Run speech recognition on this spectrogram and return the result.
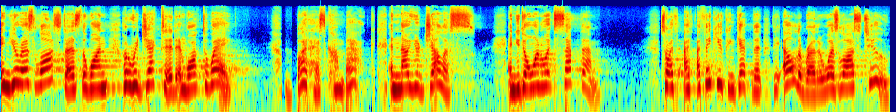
And you're as lost as the one who rejected and walked away, but has come back. And now you're jealous and you don't want to accept them. So I, th- I think you can get that the elder brother was lost too.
